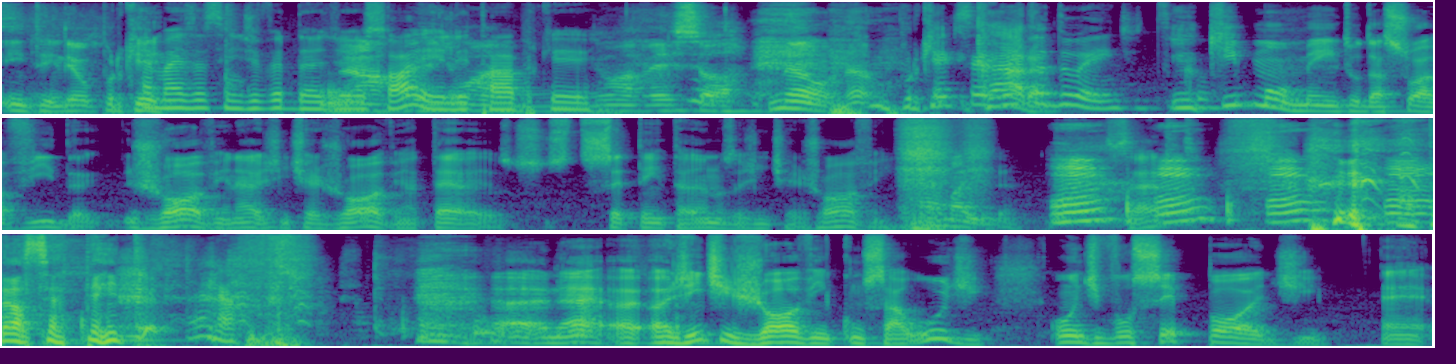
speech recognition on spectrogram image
Entendeu? Porque. É mais assim, de verdade. É Não, só de ele, uma- tá? Porque. De uma vez só. Não, não, porque, É é cara. doente. Em que momento da sua vida, jovem, né? A gente é jovem, até os 70 anos a gente é jovem, né, Maíra? certo? Até os 70. É, não. É, né? a, a gente jovem com saúde, onde você pode é,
